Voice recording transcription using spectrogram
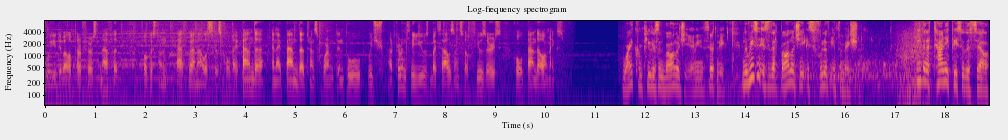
We developed our first method focused on pathway analysis called iPanda, and iPanda transformed into tool which are currently used by thousands of users called PandaOmics. Why computers in biology? I mean, certainly. And the reason is that biology is full of information. Even a tiny piece of the cell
